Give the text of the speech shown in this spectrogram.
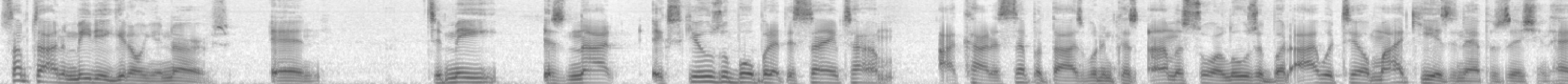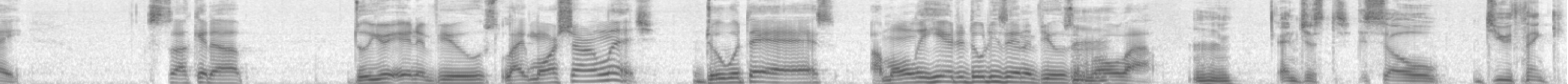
sometimes the media get on your nerves. And to me, it's not excusable, but at the same time, I kind of sympathize with him because I'm a sore loser. But I would tell my kids in that position, hey, suck it up, do your interviews like Marshawn Lynch. Do what they ask. I'm only here to do these interviews and mm-hmm. roll out. Mm-hmm. and just so, do you think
